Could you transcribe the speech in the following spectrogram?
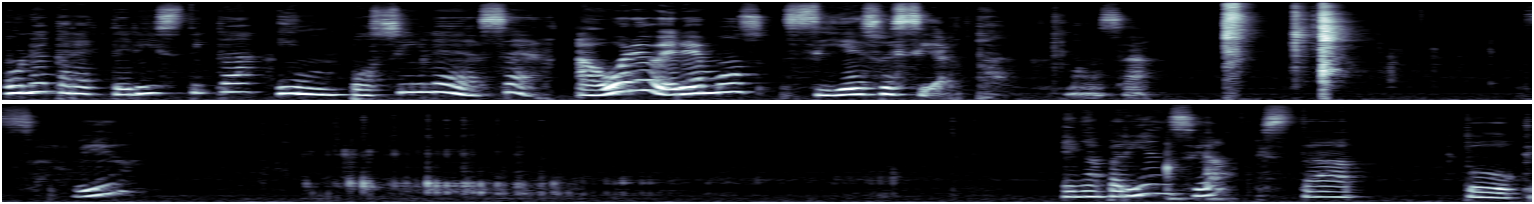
una característica imposible de hacer. Ahora veremos si eso es cierto. Vamos a servir. En apariencia está todo ok.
